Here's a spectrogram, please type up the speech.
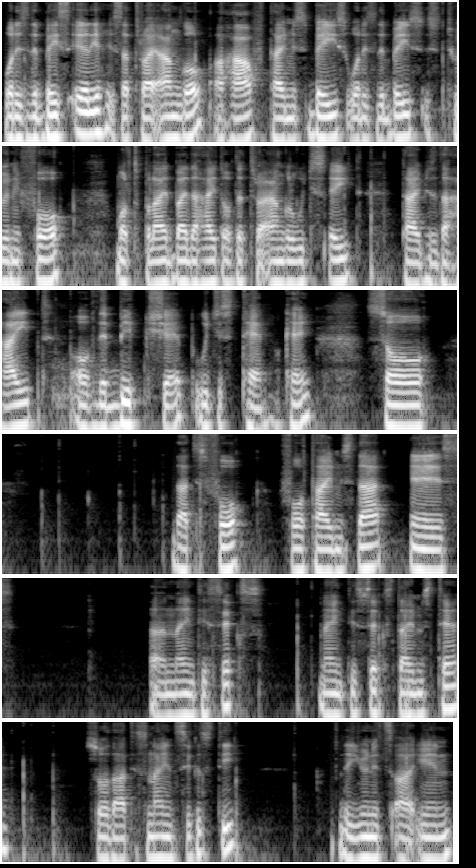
What is the base area? It's a triangle a half times base. What is the base? Is 24 multiplied by the height of the triangle which is 8 times the height of the big shape which is 10 okay? So that is 4 4 times that is uh, 96 96 times 10 so that is 960 the units are in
